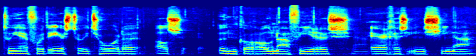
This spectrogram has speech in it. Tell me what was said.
toen jij voor het eerst zoiets hoorde als een coronavirus ja. ergens in China,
